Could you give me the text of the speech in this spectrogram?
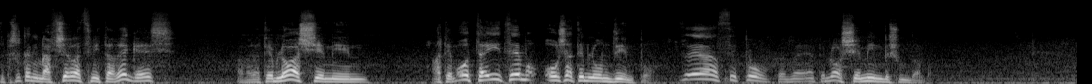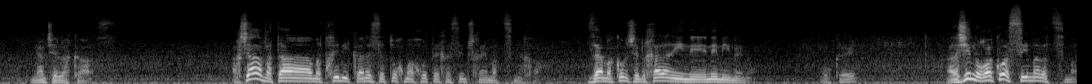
זה פשוט אני מאפשר לעצמי את הרגש, אבל אתם לא אשמים, אתם או טעיתם או שאתם לומדים פה. זה הסיפור, כזה, אתם לא אשמים בשום דבר. עניין של הכעס. עכשיו אתה מתחיל להיכנס לתוך מערכות היחסים שלך עם עצמך. זה המקום שבכלל אני נהנה ממנו, אוקיי? אנשים נורא כועסים על עצמם.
